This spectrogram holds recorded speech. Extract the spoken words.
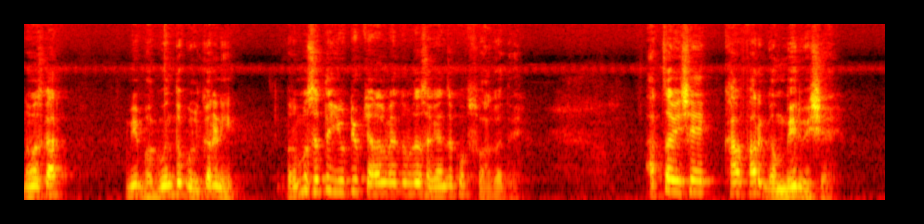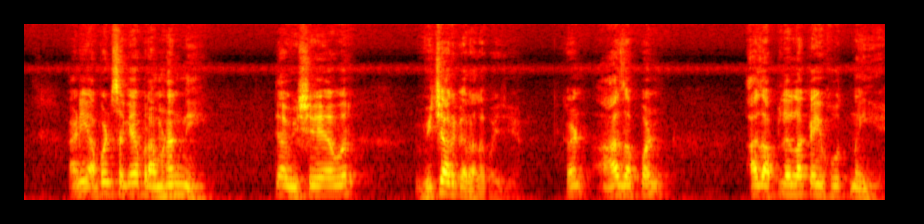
नमस्कार. मी भगवंत कुलकर्णी. ब्रह्मसत्य यूट्यूब चॅनलमध्ये तुमचं सगळ्यांचं खूप स्वागत आहे. आजचा विषय एक हा फार गंभीर विषय आहे. आणि आपण सगळ्या ब्राह्मणांनी त्या विषयावर विचार करायला पाहिजे. कारण आज आपण आज आपल्याला काही होत नाही आहे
